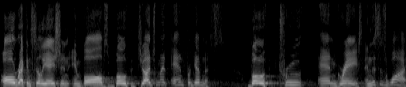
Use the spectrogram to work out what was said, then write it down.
all reconciliation involves both judgment and forgiveness, both truth and grace. And this is why.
